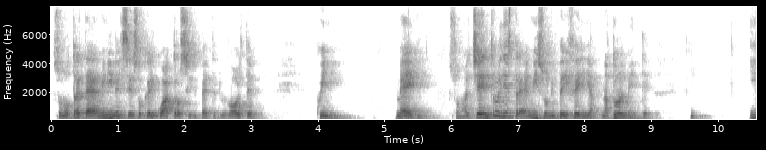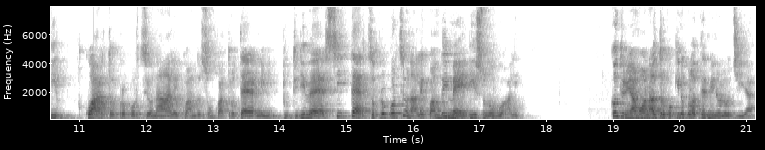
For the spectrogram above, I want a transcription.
Sono tre termini nel senso che il 4 si ripete due volte. Quindi medi sono al centro, gli estremi sono in periferia, naturalmente. Il quarto proporzionale quando sono quattro termini, tutti diversi, terzo proporzionale quando i medi sono uguali. Continuiamo un altro pochino con la terminologia,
